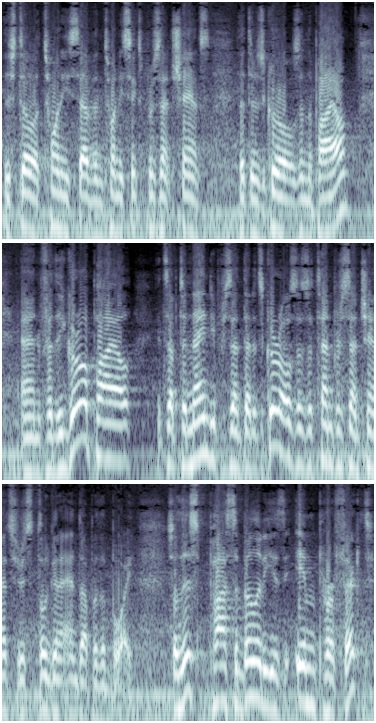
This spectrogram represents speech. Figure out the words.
There's still a 27, 26% chance that there's girls in the pile. And for the girl pile, it's up to 90% that it's girls. There's a 10% chance you're still going to end up with a boy. So this possibility is imperfect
